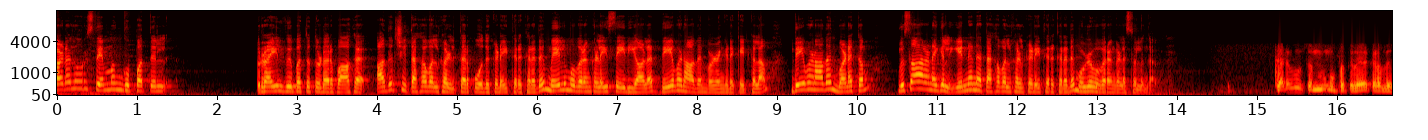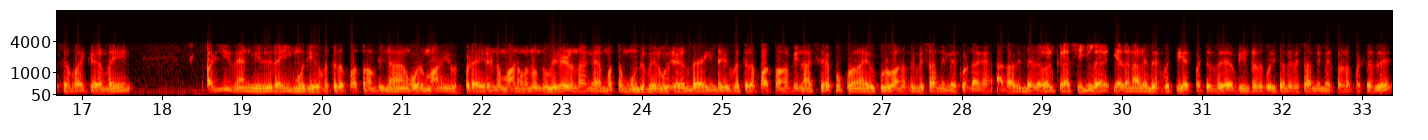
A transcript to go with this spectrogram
செம்மங்குப்பத்தில் ரயில் விபத்து தொடர்பாக அதிர்ச்சி தகவல்கள் தற்போது கிடைத்திருக்கிறது. மேலும் விவரங்களை செய்தியாளர் தேவநாதன் வழங்கிட கேட்கலாம். தேவநாதன் வணக்கம். விசாரணையில் என்னென்ன தகவல்கள் கிடைத்திருக்கிறது? முழு விவரங்களை சொல்லுங்க கடலூர் செம்மங்குப்பத்துல கடந்த செவ்வாய்க்கிழமை பள்ளி வேன் மீது ரயில் மோதிய விபத்துல பார்த்தோம் அப்படின்னா ஒரு மாணவி உட்பட இரண்டு மாணவன் வந்து உயிரிழந்தாங்க. மொத்தம் மூன்று பேர் உயிரிழந்த இந்த விபத்துல பார்த்தோம் அப்படின்னா சிறப்பு புலனாய்வு குழுவானது விசாரணை மேற்கொண்டாங்க. அதாவது இந்த லெவல் கிராசிங்ல எதனால இந்த விபத்து ஏற்பட்டது அப்படின்றது குறித்து அந்த விசாரணை மேற்கொள்ளப்பட்டது.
